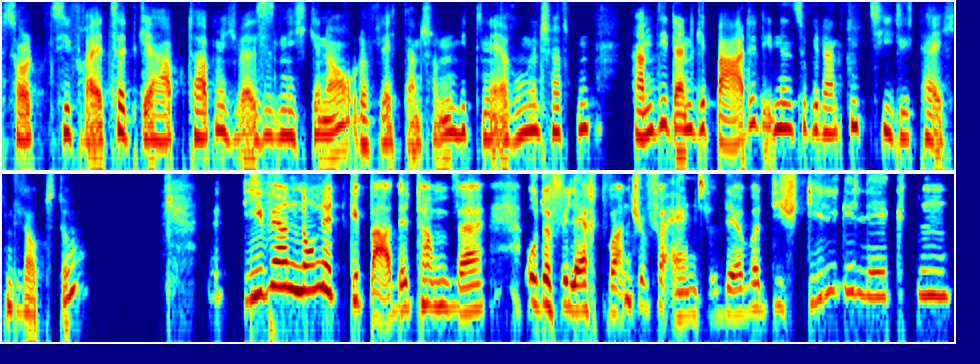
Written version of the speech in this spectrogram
sollten sie Freizeit gehabt haben, ich weiß es nicht genau, oder vielleicht dann schon mit den Errungenschaften, haben die dann gebadet in den sogenannten Ziegelteichen, glaubst du? Die werden noch nicht gebadet haben, weil, oder vielleicht waren schon vereinzelte, aber die stillgelegten,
